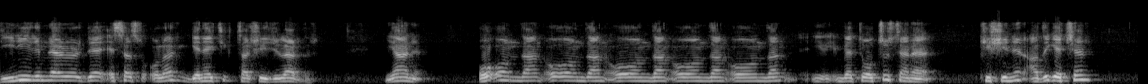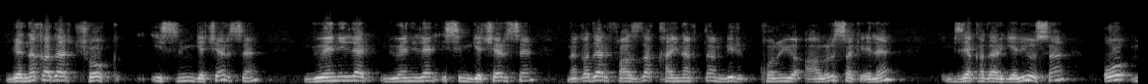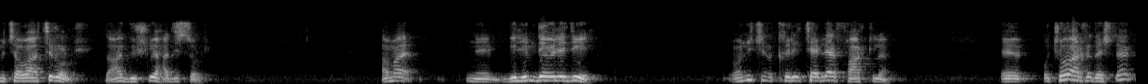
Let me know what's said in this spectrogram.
Dini ilimlerde esas olan genetik taşıyıcılardır. Yani o ondan, o ondan, o ondan, o ondan, o ondan ve 30 tane kişinin adı geçer ve ne kadar çok isim geçerse, güveniler, güvenilen isim geçerse, ne kadar fazla kaynaktan bir konuyu alırsak ele, bize kadar geliyorsa o mütevatir olur. Daha güçlü hadis olur. Ama e, bilimde öyle değil. Onun için kriterler farklı. E, o çoğu arkadaşlar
